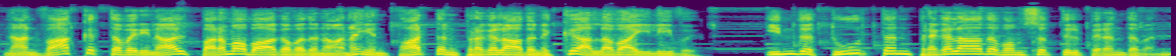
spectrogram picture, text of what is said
நான் வாக்குத் தவறினால் பரமபாகவதனான என் பாட்டன் பிரகலாதனுக்கு அல்லவா இழிவு? இந்த தூர்த்தன் பிரகலாத வம்சத்தில் பிறந்தவன்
